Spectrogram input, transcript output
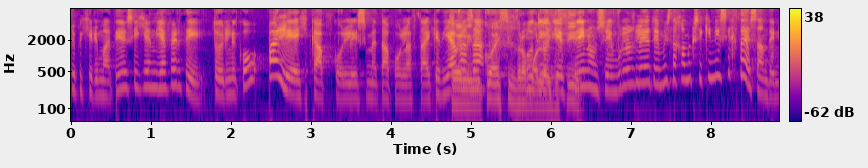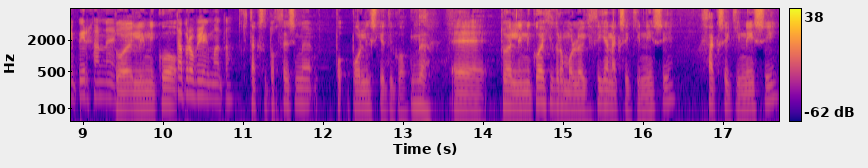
επιχειρηματίας είχε ενδιαφερθεί. Το ελληνικό πάλι έχει κάπου κολλήσει μετά από όλα αυτά. Και διάβαζα το ελληνικό έχει δρομολογηθεί. ότι ο διευθύνων σύμβουλος λέει ότι εμείς θα είχαμε ξεκινήσει χθες αν δεν υπήρχαν το ελληνικό... τα προβλήματα. Κοιτάξτε, το χθες είναι πολύ σχετικό. Ναι. Ε, το ελληνικό έχει δρομολογηθεί για να ξεκινήσει θα ξεκινήσει.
